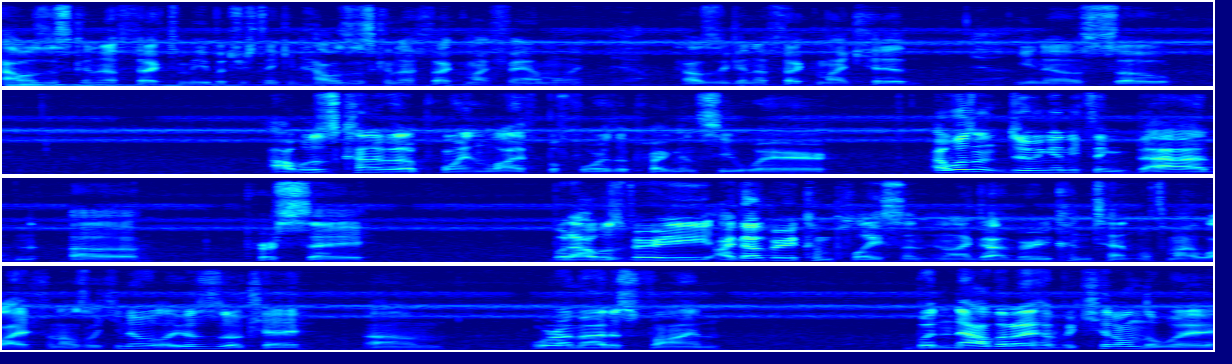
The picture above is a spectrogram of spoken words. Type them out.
how is this going to affect me, but you're thinking how is this going to affect my family? Yeah. How is it going to affect my kid? Yeah. You know, so I was kind of at a point in life before the pregnancy where I wasn't doing anything bad uh, per se, but I was very I got very complacent and I got very content with my life and I was like, you know, like this is okay. Um, where I'm at is fine. But now that I have a kid on the way,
